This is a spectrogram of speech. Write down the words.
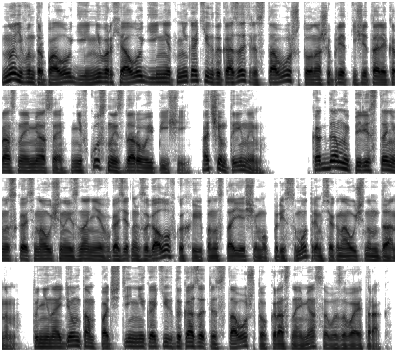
Но ни в антропологии, ни в археологии нет никаких доказательств того, что наши предки считали красное мясо не вкусной и здоровой пищей, а чем-то иным. Когда мы перестанем искать научные знания в газетных заголовках и по-настоящему присмотримся к научным данным, то не найдем там почти никаких доказательств того, что красное мясо вызывает рак.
